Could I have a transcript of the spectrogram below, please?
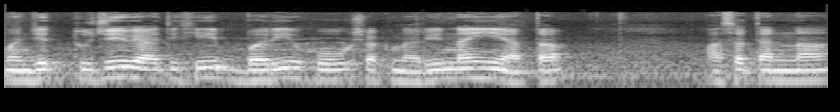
म्हणजे तुझी व्याधी ही बरी होऊ शकणारी नाही आहे आता असं त्यांना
